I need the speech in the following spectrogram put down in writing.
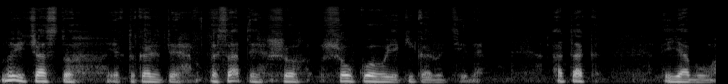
Ну і часто, як то кажете, писати, що, що в кого, які кажуть ціни. А так, я був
